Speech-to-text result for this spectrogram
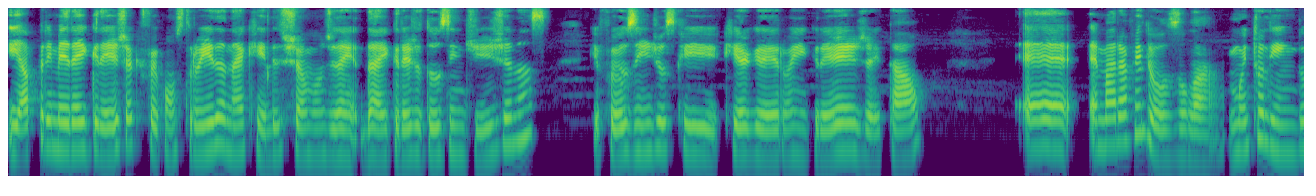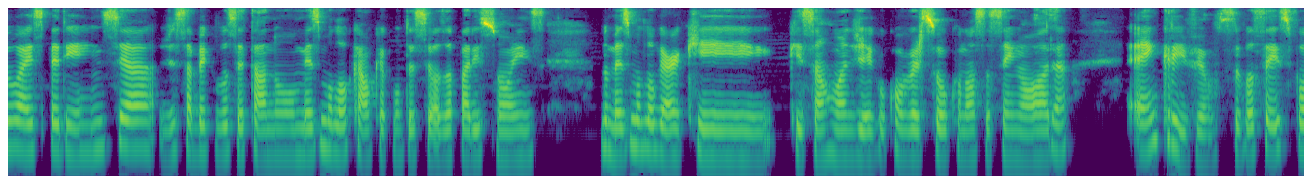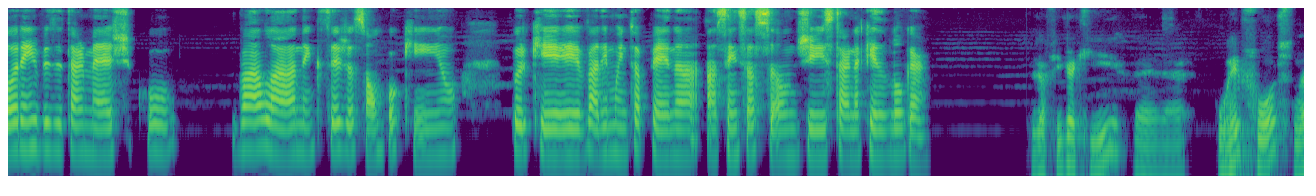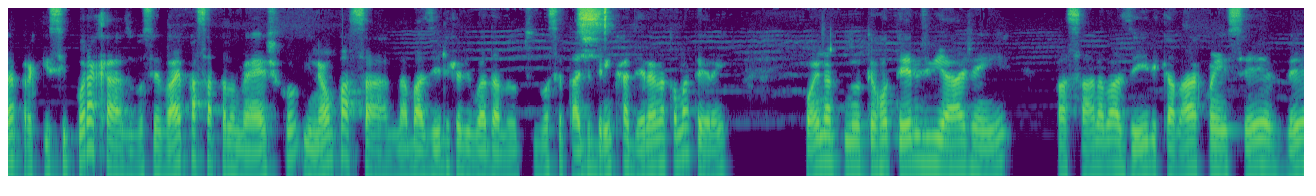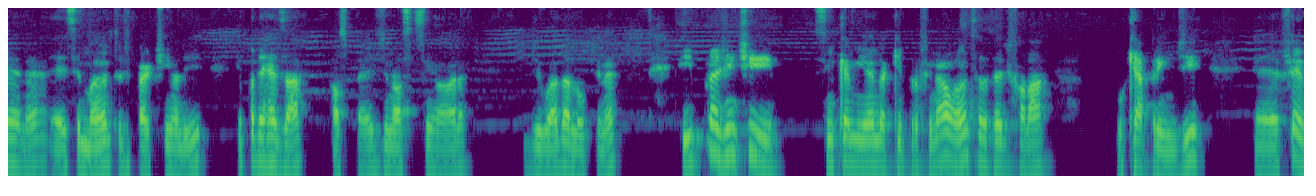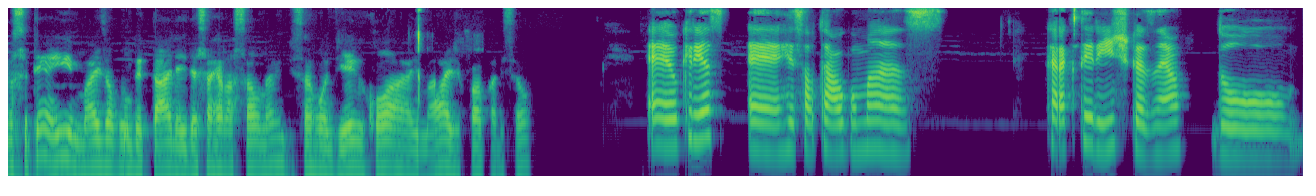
E a primeira igreja que foi construída, né, que eles chamam de, da Igreja dos Indígenas, que foi os índios que, que ergueram a igreja e tal. É, é maravilhoso lá, muito lindo a experiência de saber que você está no mesmo local que aconteceu as aparições, no mesmo lugar que, que São Juan Diego conversou com Nossa Senhora. É incrível. Se vocês forem visitar México, vá lá, nem que seja só um pouquinho, porque vale muito a pena a sensação de estar naquele lugar. Já fica aqui é, o reforço, né, para que se por acaso você vai passar pelo México e não passar na Basílica de Guadalupe, você tá de brincadeira na tomateira, hein? Põe na, no teu roteiro de viagem aí, passar na Basílica lá, conhecer, ver, né, esse manto de pertinho ali e poder rezar aos pés de Nossa Senhora de Guadalupe, né? E pra gente se encaminhando aqui pro final, antes até de falar o que aprendi, é, Fê, você tem aí mais algum detalhe aí dessa relação né, de São Juan Diego com a imagem, com a aparição? É, eu queria é, ressaltar algumas características né, do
